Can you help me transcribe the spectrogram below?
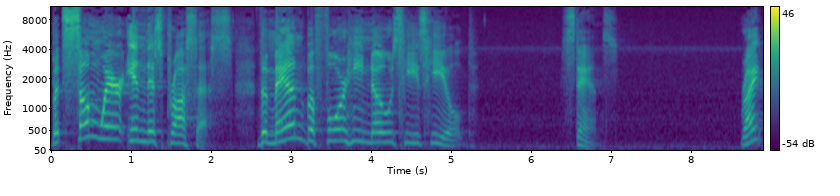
but somewhere in this process, the man before he knows he's healed stands. Right?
